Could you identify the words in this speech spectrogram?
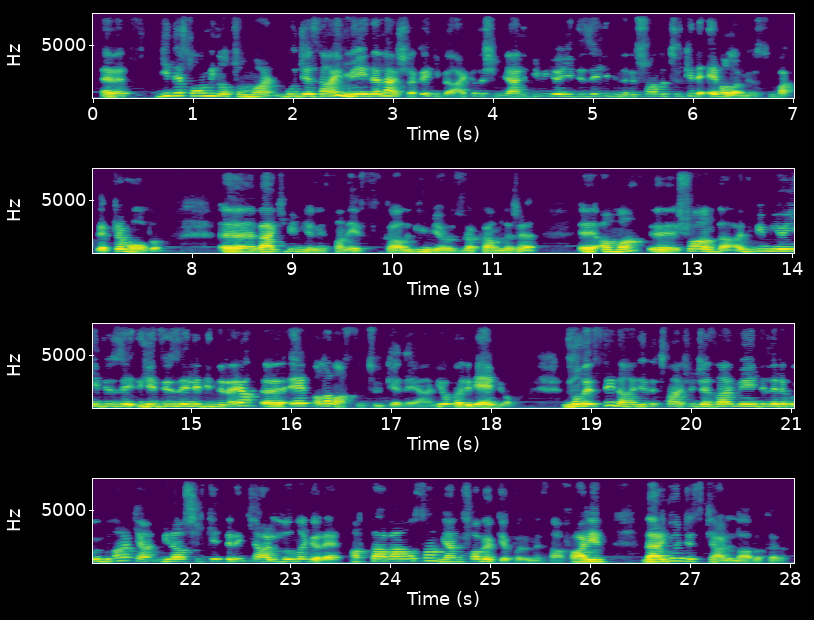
Evet. Bir de son bir notum var. Bu cezai müeyyideler şaka gibi arkadaşım. Yani 1 milyon 750 bin lira şu anda Türkiye'de ev alamıyorsun. Bak deprem oldu. Ee, belki 1 milyon insan evsiz kaldı. Bilmiyoruz rakamları. Ee, ama e, şu anda hani 1 milyon 700, 750 bin liraya e, ev alamazsın Türkiye'de yani. Yok öyle bir ev yok. Dolayısıyla hani lütfen şu cezai müeyyideleri uygularken biraz şirketlerin karlılığına göre hatta ben olsam yani FAVÖK yaparım mesela. Faaliyet vergi öncesi karlılığa bakarım.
